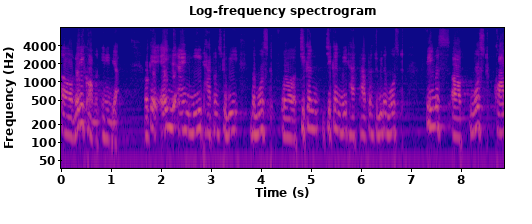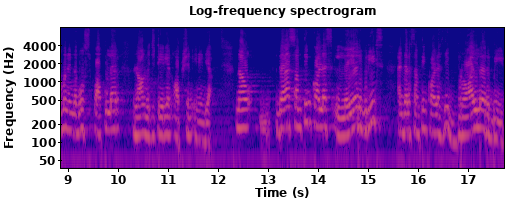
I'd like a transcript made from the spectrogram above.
uh, very common in india. Okay egg and meat happens to be the most uh, chicken chicken meat ha happens to be the most famous uh, most common and the most popular non-vegetarian option in India. Now there are something called as layer breeds and there are something called as the broiler breed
